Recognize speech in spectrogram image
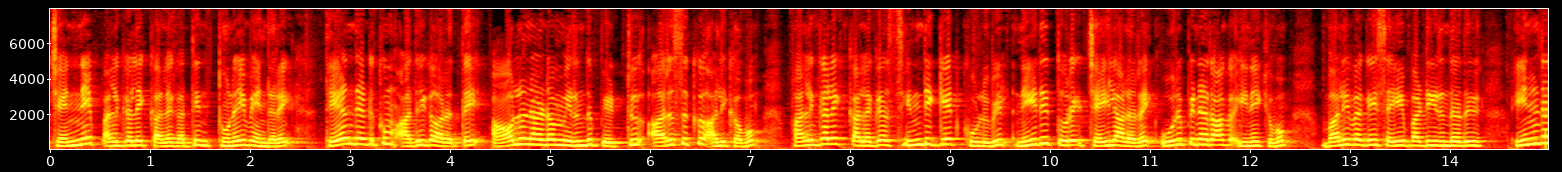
சென்னை பல்கலைக்கழகத்தின் துணைவேந்தரை தேர்ந்தெடுக்கும் அதிகாரத்தை ஆளுநரிடமிருந்து பெற்று அரசுக்கு அளிக்கவும் பல்கலைக்கழக சிண்டிகேட் குழுவில் நீதித்துறை செயலாளரை உறுப்பினராக இணைக்கவும் வழிவகை செய்யப்பட்டிருந்தது. இந்த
